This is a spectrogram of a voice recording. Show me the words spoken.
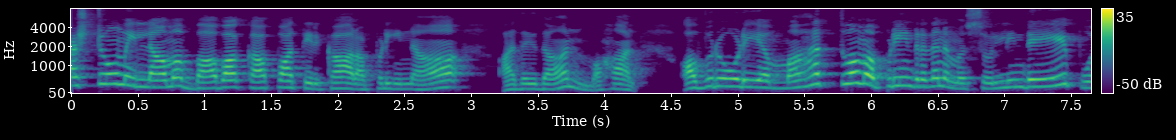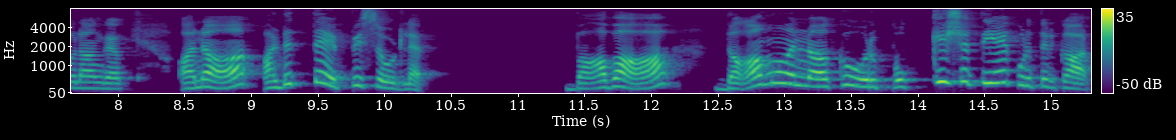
கஷ்டமும் இல்லாமல் பாபா காப்பாத்திருக்கார் அப்படின்னா அதுதான் மகான். அவருடைய மகத்துவம் அப்படின்றத நம்ம சொல்லிண்டே போலாங்க. ஆனா அடுத்த எபிசோட்ல பாபா தாமு அண்ணாக்கு ஒரு பொக்கிஷத்தையே கொடுத்திருக்கார்.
